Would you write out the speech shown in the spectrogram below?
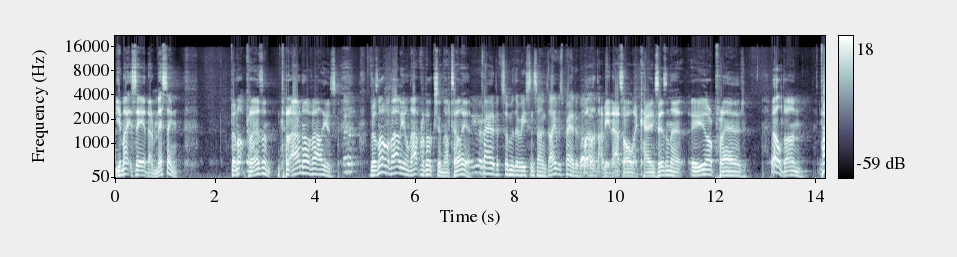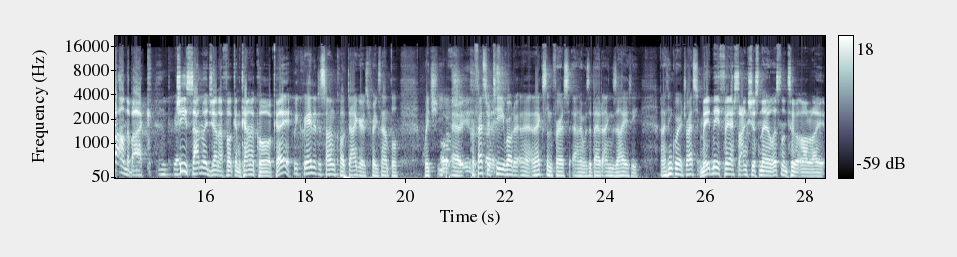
You might say they're missing. They're not present. There are no values. There's no value on that production, I'll tell you. proud of some of the recent songs. I was proud of it. Well, I mean, that's all that counts, isn't it? You're proud. Well done. Pat on the back. Cheese sandwich and a fucking can of Coke, hey? we created a song called Daggers, for example, which uh, Professor T wrote a, an excellent verse, and it was about anxiety. And I think we're addressing Made me face anxious now listening to it, alright.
